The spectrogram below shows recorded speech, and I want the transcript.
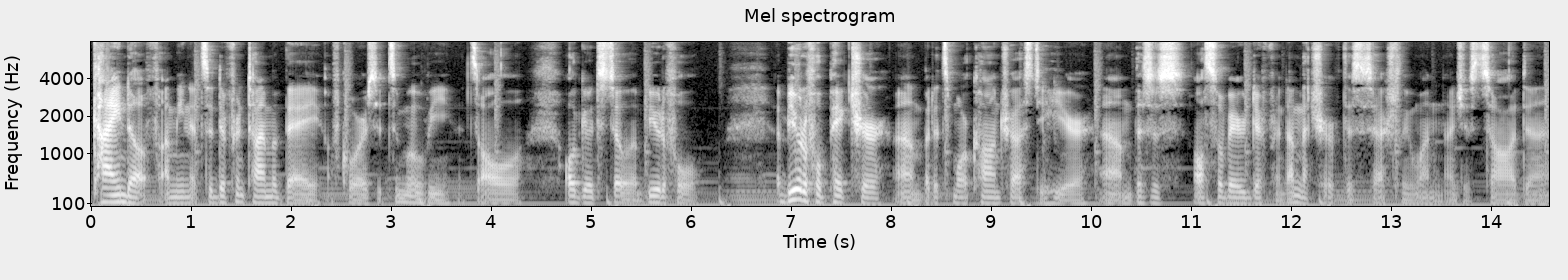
kind of. I mean it's a different time of day of course. It's a movie. It's all all good. Still a beautiful a beautiful picture um, but it's more contrasty here. Um, this is also very different. I'm not sure if this is actually one i just saw uh,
